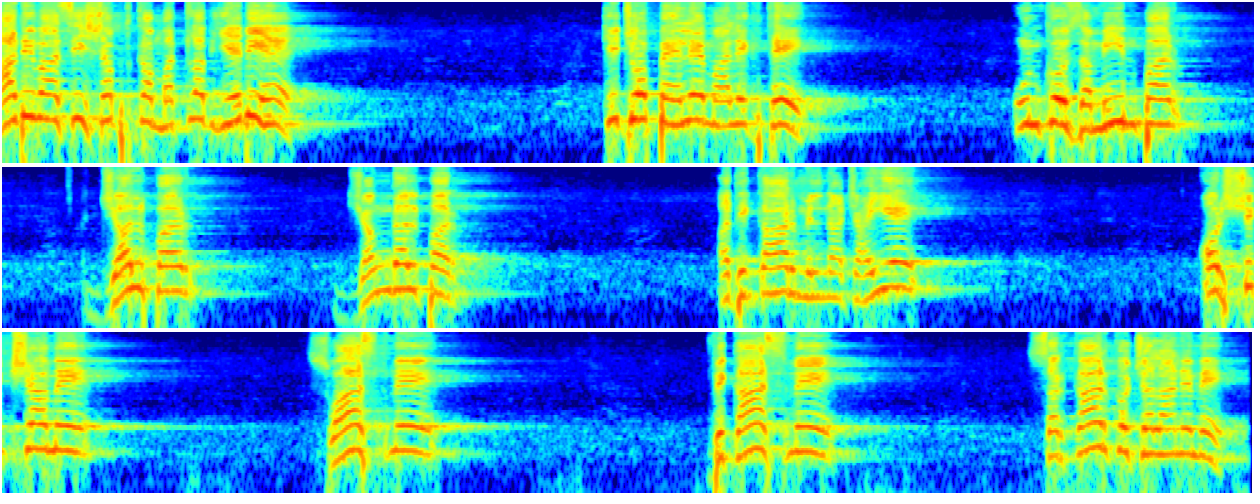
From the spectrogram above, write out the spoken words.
आदिवासी शब्द का मतलब यह भी है कि जो पहले मालिक थे, उनको ज़मीन पर, जल पर, जंगल पर अधिकार मिलना चाहिए और शिक्षा में स्वास्थ्य में, विकास में, सरकार को चलाने में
